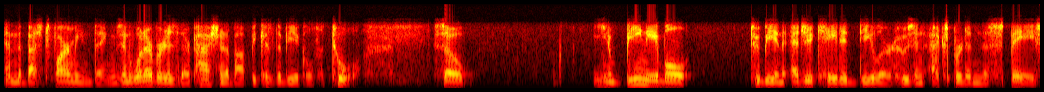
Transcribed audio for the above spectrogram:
and the best farming things and whatever it is they're passionate about because the vehicle's a tool. So, you know, being able to be an educated dealer who's an expert in this space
